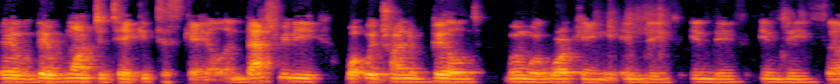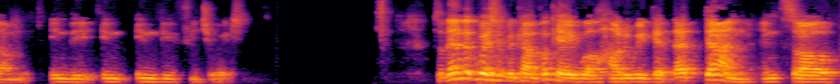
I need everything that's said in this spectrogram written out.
they, they want to take it to scale. And that's really what we're trying to build when we're working in these, in these, in these, um, in, the, in, in these situations. So then the question becomes, okay, well, how do we get that done? And so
